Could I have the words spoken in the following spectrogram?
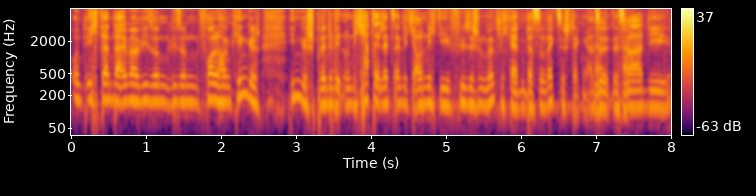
und ich dann da immer wie so ein, wie so ein Vollhonk hinge, hingesprintet bin. Und ich hatte letztendlich auch nicht die physischen Möglichkeiten, das so wegzustecken. Also Ja, das ja. war die,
